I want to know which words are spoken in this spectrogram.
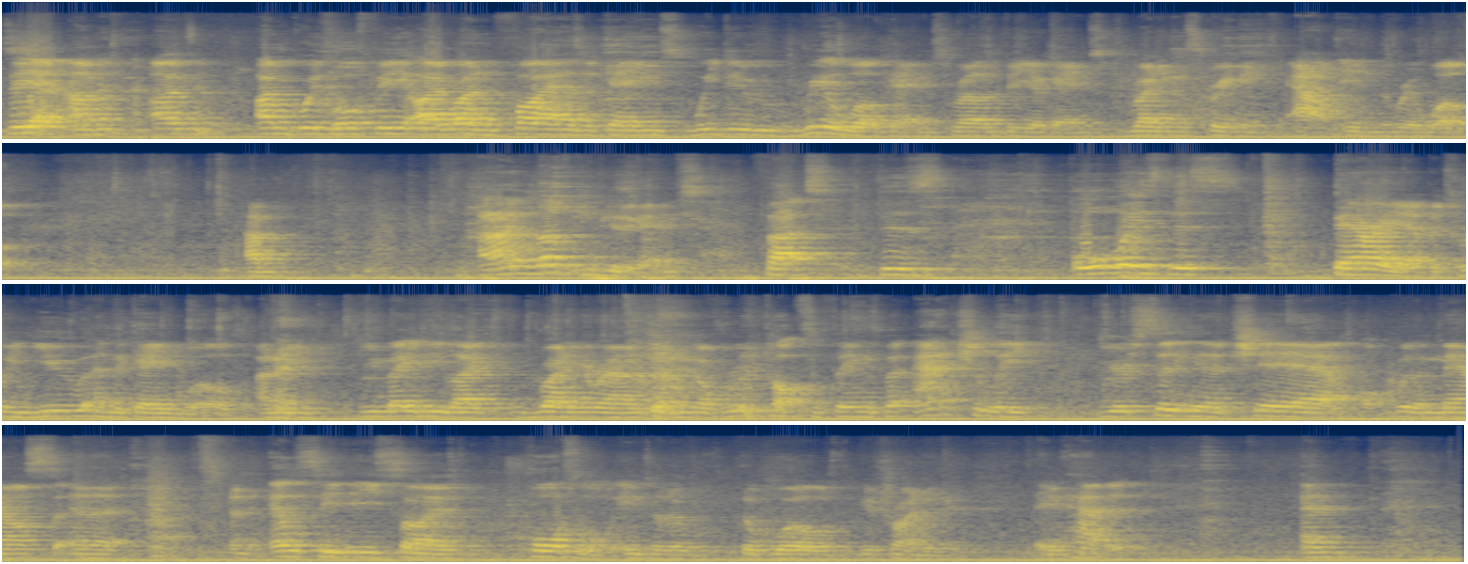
So yeah, um, I'm, I'm Gwyn Morfey. I run Fire Hazard Games. We do real world games rather than video games, running and screaming out in the real world. Um, I love computer games, but there's always this barrier between you and the game world. I mean, you may be like running around jumping off rooftops and things, but actually you're sitting in a chair with a mouse and a, an LCD-sized portal into the, the world you're trying to inhabit. And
